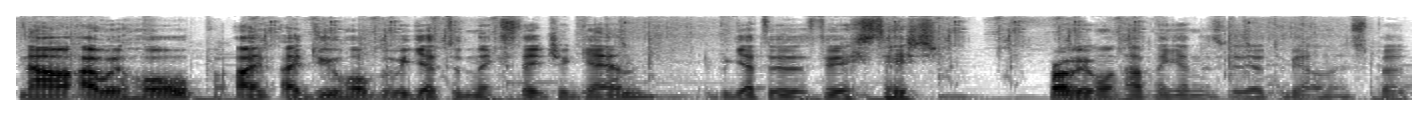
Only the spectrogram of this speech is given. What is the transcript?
Now, I would hope, I, I do hope that we get to the next stage again. If we get to the 3x stage, probably won't happen again in this video to be honest, but...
